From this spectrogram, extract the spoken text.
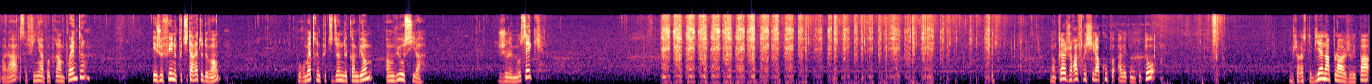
Voilà ça finit à peu près en pointe. Et je fais une petite arête devant pour mettre une petite zone de cambium en vue aussi là. Je le mets au sec. Donc là, je rafraîchis la coupe avec mon couteau. Je reste bien à plat, je ne vais pas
